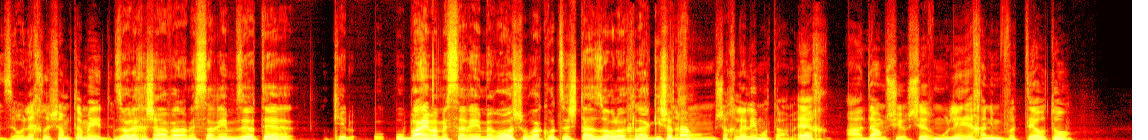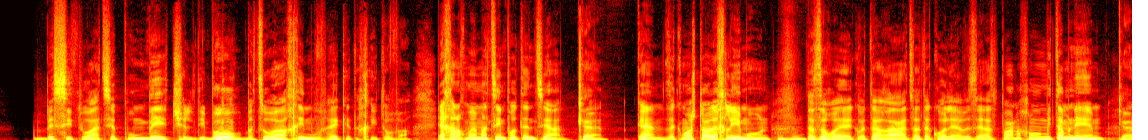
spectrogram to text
זה הולך לשם תמיד. זה הולך לשם, אבל המסרים זה יותר, כאילו, הוא- הוא בא עם המסרים מראש, הוא רק רוצה שתעזור לו איך להגיש אותם? אנחנו משכללים אותם. איך האדם שיושב מולי, איך אני מבטא אותו בסיטואציה פומבית של דיבור בצורה הכי מובהקת, הכי טובה. איך אנחנו ממצים פוטנציאל, כן. כן? זה כמו שאתה הולך לאימון, אתה זורק ואתה רץ ואתה קולע וזה, אז פה אנחנו מתאמנים, כן.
